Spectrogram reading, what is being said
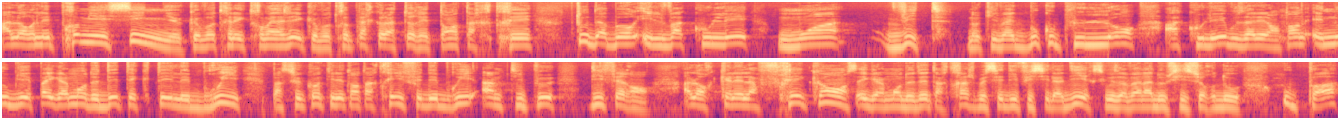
Alors les premiers signes que votre électroménager et que votre percolateur est entartré, tout d'abord il va couler moins vite. Donc il va être beaucoup plus lent à couler, vous allez l'entendre. Et n'oubliez pas également de détecter les bruits, parce que quand il est entartré, il fait des bruits un petit peu différents. Alors quelle est la fréquence également de détartrage? Ben, C'est difficile à dire si vous avez un adoucisseur d'eau ou pas,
